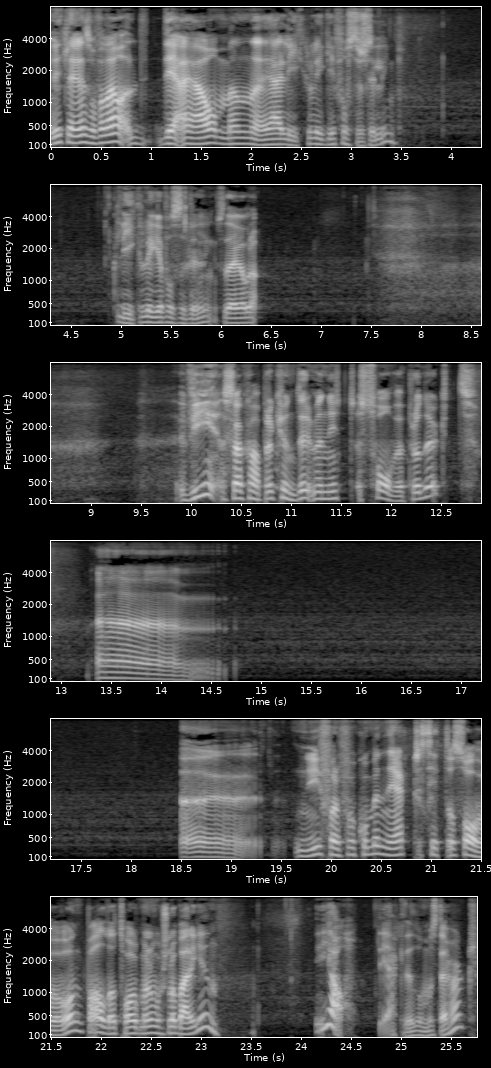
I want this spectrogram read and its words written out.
Litt lenger i sofaen, ja. Det er jeg òg, men jeg liker å ligge i fosterstilling. Liker å ligge i fosterstilling, så det går bra. Vy skal kapre kunder med nytt soveprodukt. Uh, uh, ny form for kombinert sitte- og sovevogn på alle tog mellom Oslo og Bergen. Ja, det er ikke det dummeste jeg har hørt.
